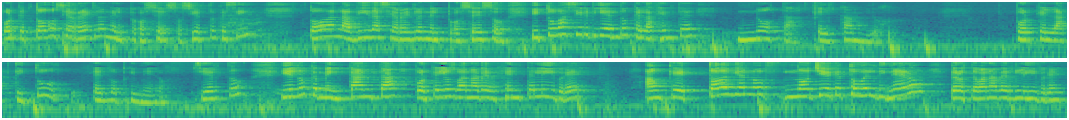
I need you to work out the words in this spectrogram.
Porque todo se arregla en el proceso, ¿cierto que sí? Toda la vida se arregla en el proceso. Y tú vas a ir viendo que la gente nota el cambio. Porque la actitud es lo primero, ¿cierto? Y es lo que me encanta porque ellos van a ver gente libre, aunque todavía no, no llegue todo el dinero, pero te van a ver libre,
